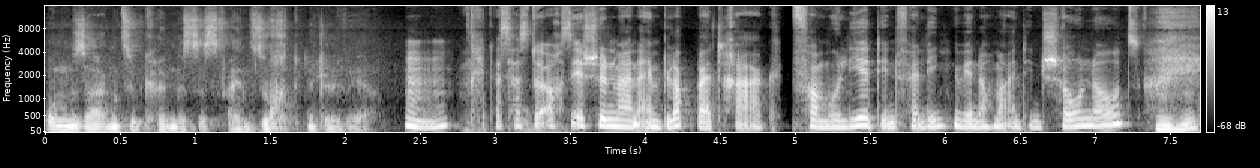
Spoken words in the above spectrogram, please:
um sagen zu können, dass es ein Suchtmittel wäre. Mhm. Das hast du auch sehr schön mal in einem Blogbeitrag formuliert. Den verlinken wir nochmal in den Show Notes. Mhm.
